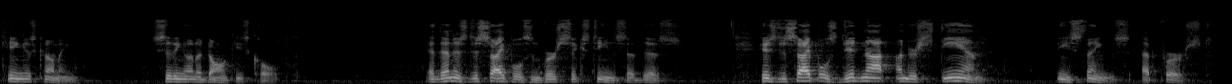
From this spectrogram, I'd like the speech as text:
king is coming, sitting on a donkey's colt. And then his disciples in verse 16 said this. His disciples did not understand these things at first.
